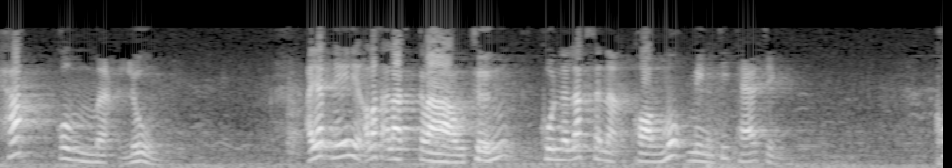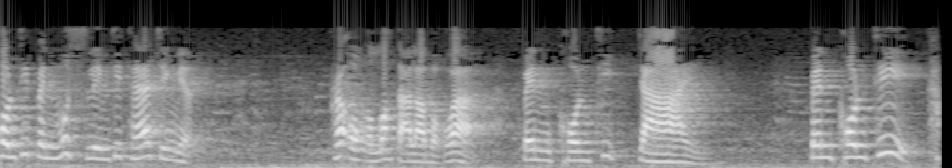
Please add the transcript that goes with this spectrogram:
حق กุมมะลูมอายัดนี้เนี่ยอัลลอฮฺตะลากล่าวถึงคุณลักษณะของมุมินที่แท้จริง คนที่เป็นมุสลิมที่แท้จริงเนี่ย พระองค์อัลลอฮฺตะลาบอกว่า เป็นคนที่จ่าย เป็นคนที่ท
